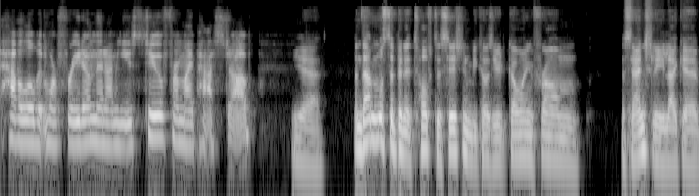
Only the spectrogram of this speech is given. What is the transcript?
have a little bit more freedom than I'm used to from my past job. Yeah. And that must have been a tough decision because you're going from essentially like a,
